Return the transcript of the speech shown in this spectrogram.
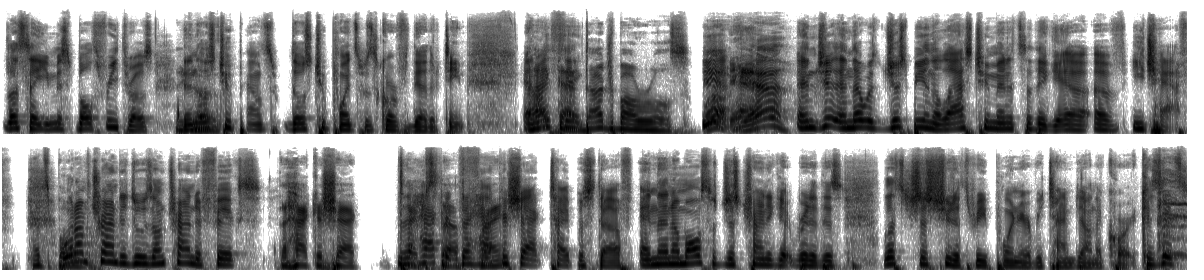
let's say you miss both free throws, then go. those two pounds, those two points would score for the other team. And I like think, that. Dodgeball rules. yeah, Yeah. and ju- and that would just be in the last two minutes of the uh, of each half. That's bold. What I'm trying to do is I'm trying to fix the hack a Shaq the hack stuff. the hack right? a shack type of stuff, and then I'm also just trying to get rid of this. Let's just shoot a three pointer every time down the court because it's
